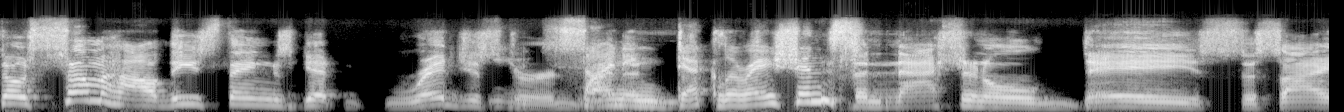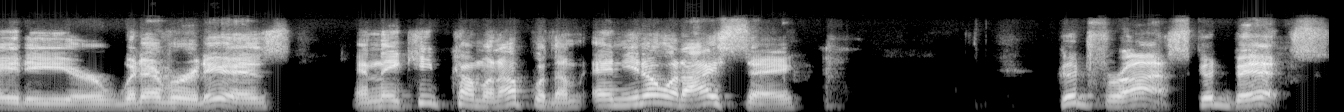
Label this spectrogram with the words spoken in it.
So somehow these things get registered Signing the, declarations. the National Day Society or whatever it is, and they keep coming up with them. And you know what I say? Good for us. Good bits.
